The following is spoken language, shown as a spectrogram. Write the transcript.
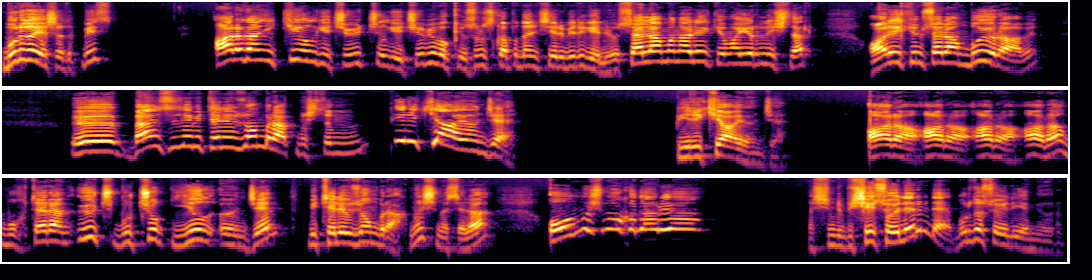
Bunu da yaşadık biz. Aradan 2 yıl geçiyor, 3 yıl geçiyor. Bir bakıyorsunuz kapıdan içeri biri geliyor. Selamun aleyküm, hayırlı işler. Aleyküm selam, buyur abi. Ee, ben size bir televizyon bırakmıştım 1-2 ay önce. 1-2 ay önce. Ara ara ara ara muhterem 3,5 yıl önce bir televizyon bırakmış mesela. Olmuş mu o kadar ya? Şimdi bir şey söylerim de burada söyleyemiyorum.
